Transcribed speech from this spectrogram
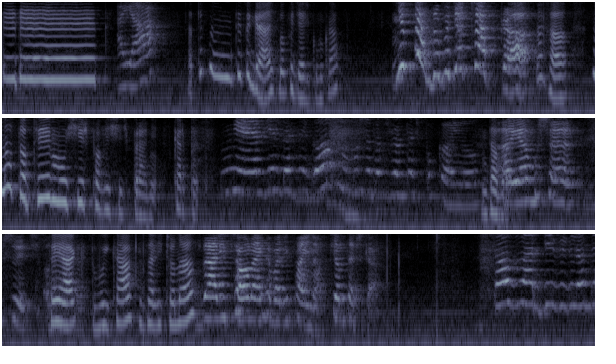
Tydyt. A ja? A ty, ty wygrałaś, bo powiedziałaś gumka. Nieprawda, powiedziała czapka! Aha, no to ty musisz powiesić pranie, skarpety. Nie, wiesz dlaczego? Bo muszę posprzątać w pokoju. Dobra, A ja muszę żyć. to jak? Dwójka zaliczona? Zaliczona i chyba nie fajna. Piąteczka. To bardziej wygląda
